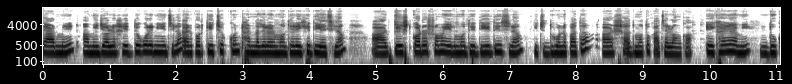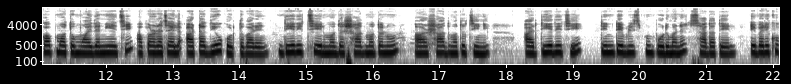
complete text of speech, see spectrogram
চার মিনিট আমি জলে সেদ্ধ করে নিয়েছিলাম। তারপর কিছুক্ষণ ঠান্ডা জলের মধ্যে রেখে দিয়েছিলাম। আর পেস্ট করার সময় এর মধ্যে দিয়ে দিয়েছিলাম কিছু ধনে পাতা আর স্বাদ মতো কাঁচা লঙ্কা। এখানে আমি দু কাপ মতো ময়দা নিয়েছি। আপনারা চাইলে আটা দিয়েও করতে পারেন। দিয়ে দিচ্ছি এর মধ্যে স্বাদ মতো নুন আর স্বাদ মতো চিনি। আর দিয়ে দিচ্ছি তিন টেবিল স্পুন পরিমাণে সাদা তেল। এবারে খুব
